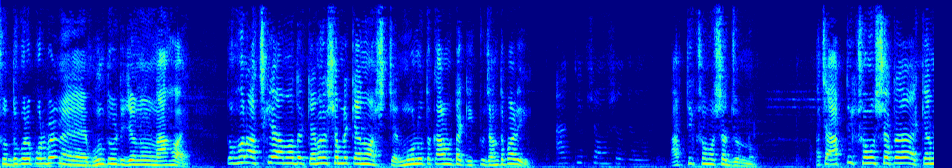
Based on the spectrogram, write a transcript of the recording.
শুদ্ধ করে পড়বেন ভুল ত্রুটি যেন না হয়। তখন আজকে আমাদের ক্যামেরার সামনে কেন আসছেন? মূলত কারণটা কি একটু জানতে পারি? আর্থিক সমস্যার জন্য। আর্থিক সমস্যার জন্য। আচ্ছা আর্থিক সমস্যাটা কেন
